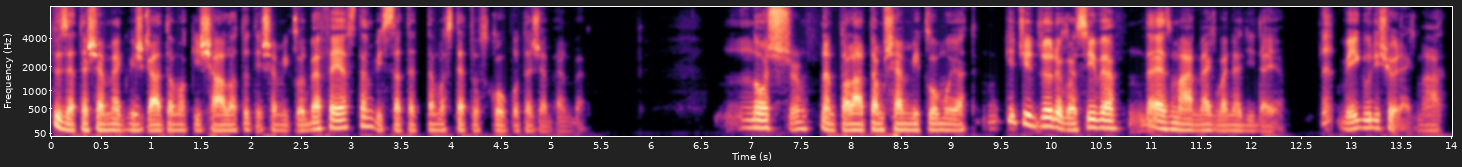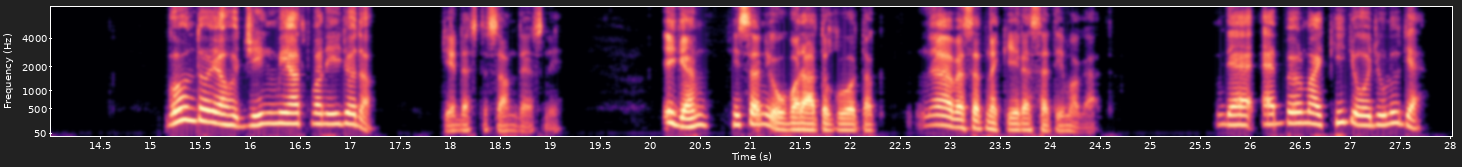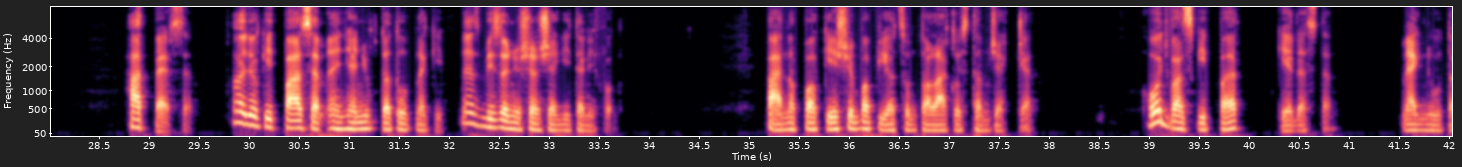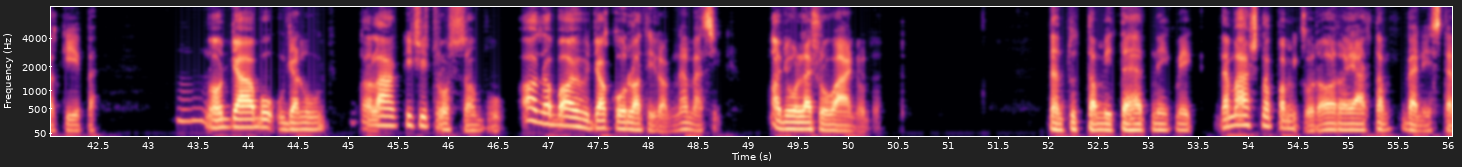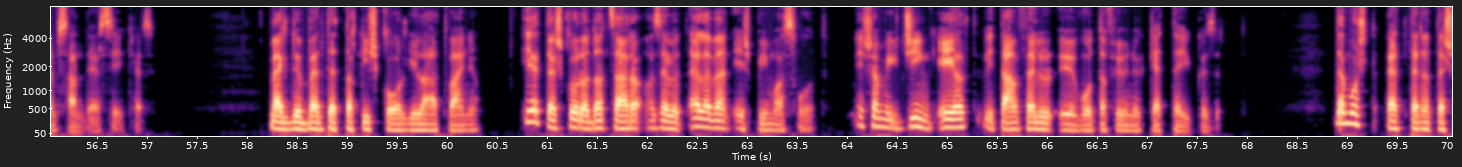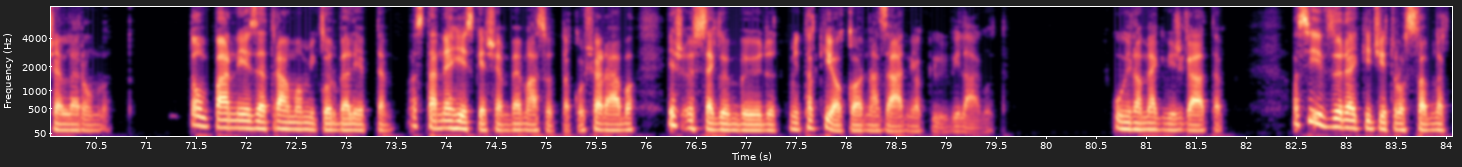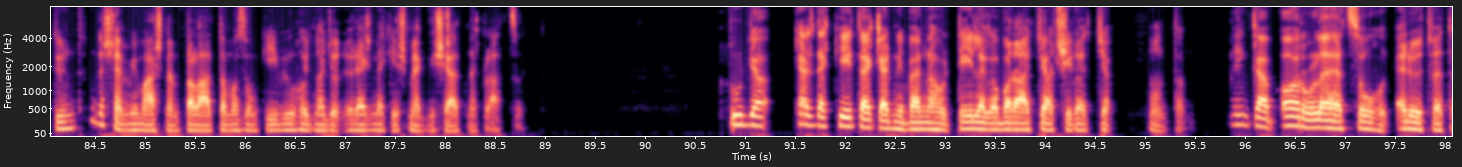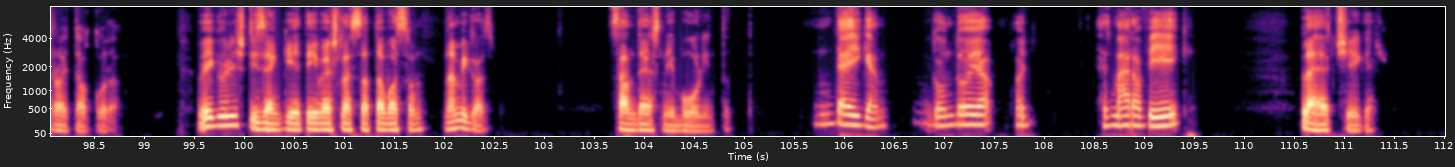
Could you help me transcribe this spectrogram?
Tüzetesen megvizsgáltam a kis állatot, és amikor befejeztem, visszatettem a stetoszkópot a zsebembe. Nos, nem találtam semmi komolyat. Kicsit zörög a szíve, de ez már megvan egy ideje. Végül is öreg már. Gondolja, hogy Jing miatt van így oda? kérdezte Sandersné. Igen, hiszen jó barátok voltak. Elveszettnek érezheti magát. De ebből majd kigyógyul, ugye? Hát persze. Hagyok itt pár szem enyhe nyugtatót neki, ez bizonyosan segíteni fog. Pár nappal később a piacon találkoztam Jackkel. Hogy van, Skipper? kérdeztem. Megnyúlt a képe. Nagyjából ugyanúgy, talán kicsit rosszabbul. Az a baj, hogy gyakorlatilag nem eszik. Nagyon lesoványodott. Nem tudtam, mit tehetnék még, de másnap, amikor arra jártam, benéztem Sanderszékhez. Megdöbbentett a kis korgi látványa. Éltes kora dacára azelőtt eleven és pimasz volt, és amíg Jing élt, vitán felül ő volt a főnök kettejük között. De most rettenetesen leromlott. Tompán nézett rám, amikor beléptem, aztán nehézkesen bemászott a kosarába, és összegömbölődött, mintha ki akarná zárni a külvilágot. Újra megvizsgáltam. A szívzőre egy kicsit rosszabbnak tűnt, de semmi más nem találtam azon kívül, hogy nagyon öregnek és megviseltnek látszott. Tudja, kezdek kételkedni benne, hogy tényleg a barátját siratja, mondtam. Inkább arról lehet szó, hogy erőt vett rajta a kora. Végül is tizenkét éves lesz a tavaszon, nem igaz? Sandersné bólintott. De igen, gondolja, hogy ez már a vég? Lehetséges.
